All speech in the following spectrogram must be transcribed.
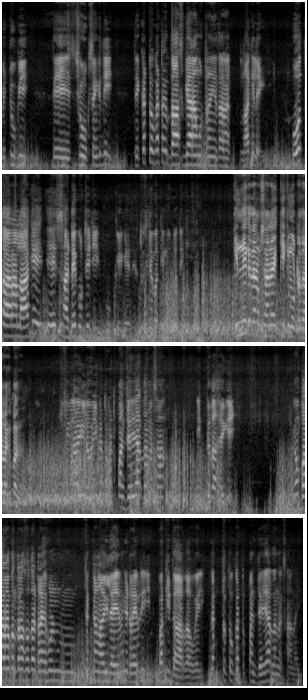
ਬਿੱਟੂ ਕੀ ਤੇ ਸ਼ੋਕ ਸਿੰਘ ਦੀ ਤੇ ਘੱਟੋ ਘੱਟ 10 11 ਮੋਟਰਾਂ ਦੀਆਂ ਤਾਰਾਂ ਲਾ ਕੇ ਲੈ ਗਏ। ਉਹ ਤਾਰਾਂ ਲਾ ਕੇ ਇਹ ਸਾਡੇ ਕੋਠੇ ਜੀ ਫੂਕ ਕੇ ਗਏ ਨੇ। ਤੁਸੀਂ ਨੇ ਬਾਕੀ ਮੌਕਾ ਦੇਖੀ। ਕਿੰਨੇ ਕੁ ਦਾ ਨੁਕਸਾਨ ਹੈ ਇੱਕ ਇੱਕ ਮੋਟਰ ਦਾ ਲਗਭਗ? ਤੁਸੀਂ ਲਾਈ ਲਓ ਜੀ ਘੱਟੋ ਘੱਟ 5000 ਦਾ ਨੁਕਸਾਨ ਇੱਕ ਦਾ ਹੈਗਾ ਜੀ। ਕਿਉਂ 12 1500 ਦਾ ਡਰਾਈਵ ਹੁਣ ਚੱਕਣ ਵਾਲੀ ਲੈ ਜਾਣਗੇ ਡਰਾਈਵਰੀ ਜੀ ਬਾਕੀ ਤਾਰ ਦਾ ਹੋ ਗਿਆ ਜੀ। ਘੱਟ ਤੋਂ ਘੱਟ 5000 ਦਾ ਨੁਕਸਾਨ ਹੈ ਜੀ।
